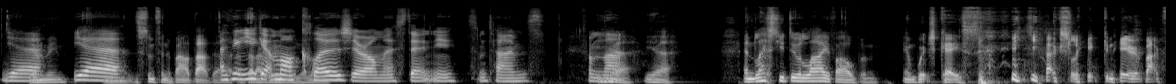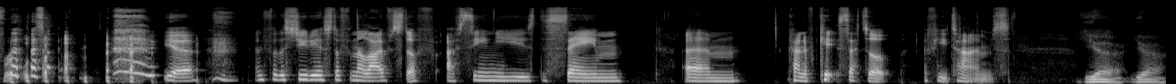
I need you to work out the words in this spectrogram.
Yeah. You know what I mean? Yeah. Uh, there's something about that. that I think that you get really, more really like. closure almost, don't you? Sometimes from that. Yeah, yeah. Unless you do a live album, in which case you actually can hear it back for all time. yeah. And for the studio stuff and the live stuff, I've seen you use the same um, kind of kit setup a few times. yeah, yeah.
